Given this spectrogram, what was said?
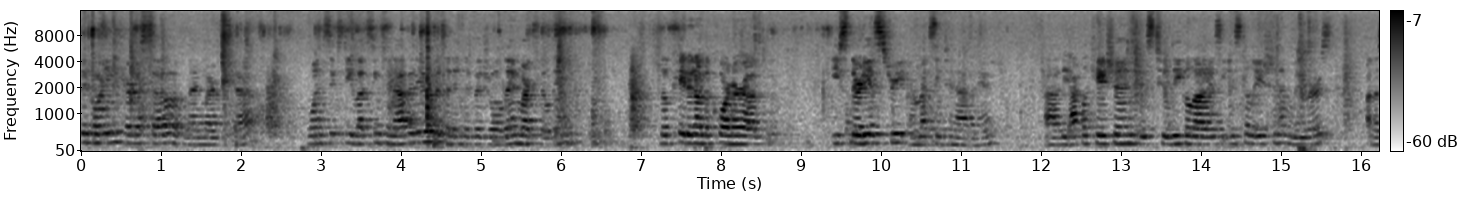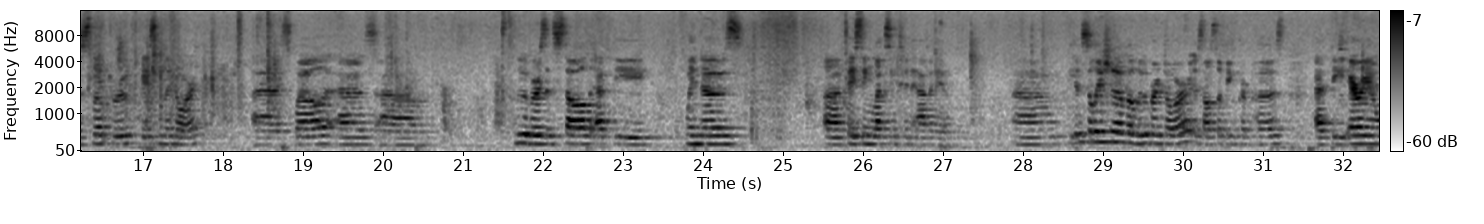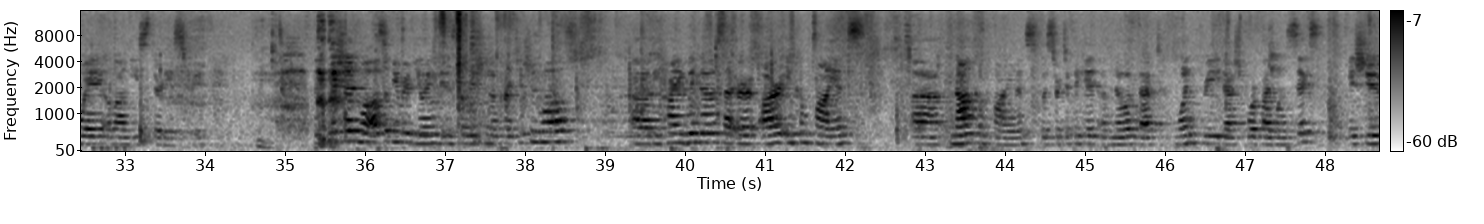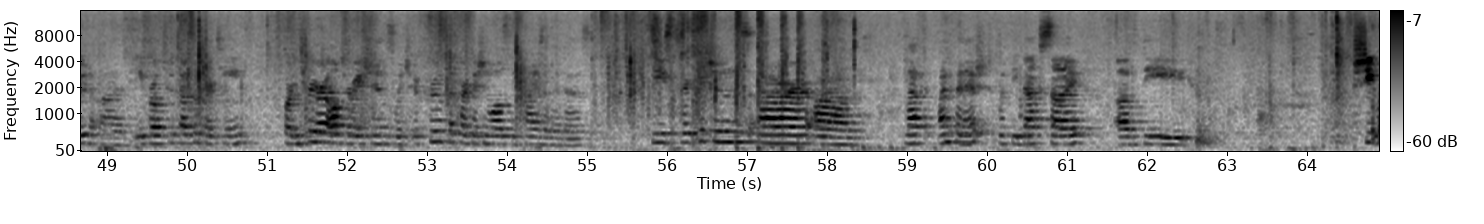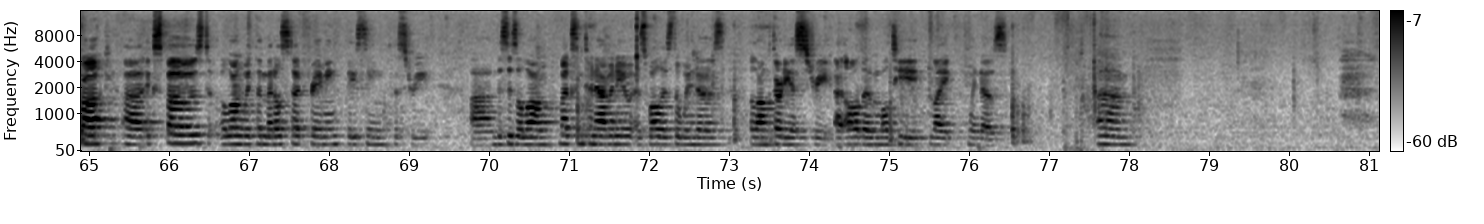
Good morning, Kara So of Landmark Staff. 160 Lexington Avenue is an individual landmark building located on the corner of East 30th Street and Lexington Avenue. Uh, The application is to legalize the installation of louvers on the sloped roof facing the north, as well as um, louvers installed at the windows uh, facing Lexington Avenue. Um, The installation of a louver door is also being proposed at the areaway along East 30th Street. The commission will also be reviewing the installation of partition walls uh, behind windows that are are in compliance, uh, non-compliance with Certificate of No Effect 13-4516 issued on April 2013 for interior alterations which improve the partition walls behind the windows. These partitions are um, left unfinished with the backside of the sheetrock uh, exposed along with the metal stud framing facing the street. Um, This is along Lexington Avenue as well as the windows along 30th Street at all the multi-light windows. Um,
